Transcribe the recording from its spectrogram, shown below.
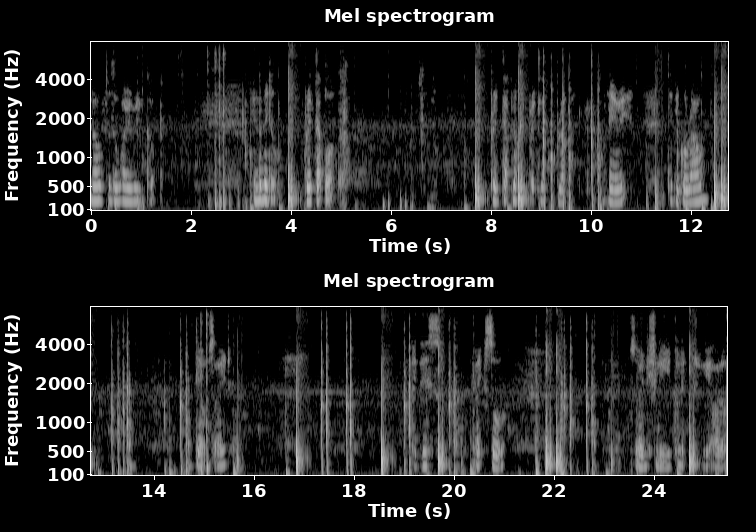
now for the wiring up in the middle. Break that block. Break that block and break that block. Layer it. Then you go round the outside like this, like so. So initially you collect the up.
